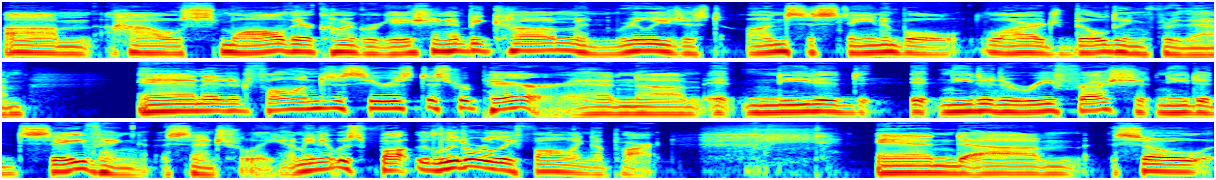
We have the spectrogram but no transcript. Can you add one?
um, how small their congregation had become, and really just unsustainable large building for them and it had fallen into serious disrepair. And um, it needed it needed a refresh. It needed saving essentially. I mean it was fa- literally falling apart. And um, so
